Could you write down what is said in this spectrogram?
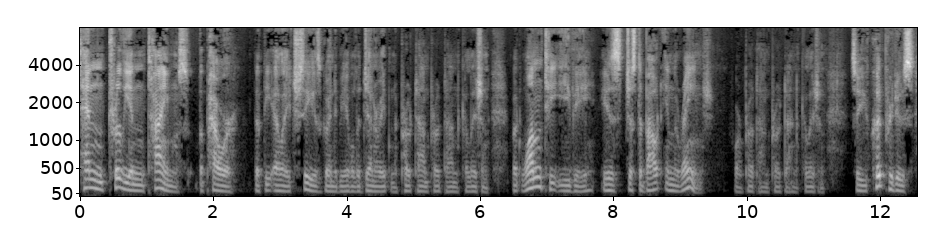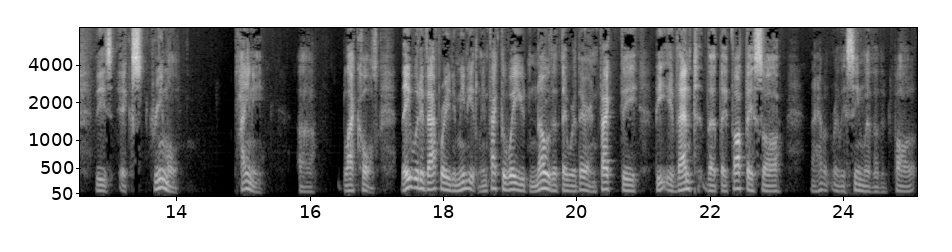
10 trillion times the power that the LHC is going to be able to generate in a proton proton collision. But one TeV is just about in the range for a proton proton collision. So you could produce these extremal tiny uh, black holes. They would evaporate immediately. In fact, the way you'd know that they were there, in fact, the, the event that they thought they saw, I haven't really seen whether it followed,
